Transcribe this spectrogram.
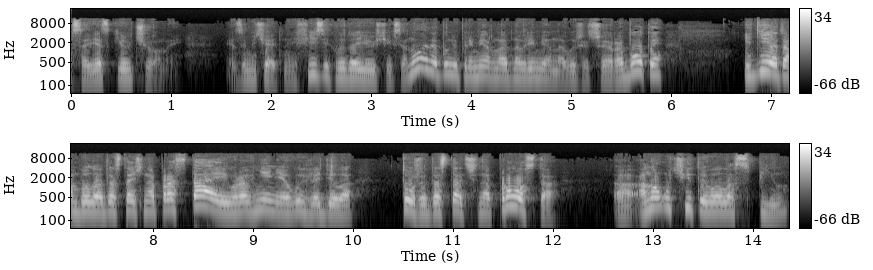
советский ученый замечательный физик выдающихся. Но это были примерно одновременно вышедшие работы. Идея там была достаточно простая, и уравнение выглядело тоже достаточно просто. А, оно учитывало спин,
